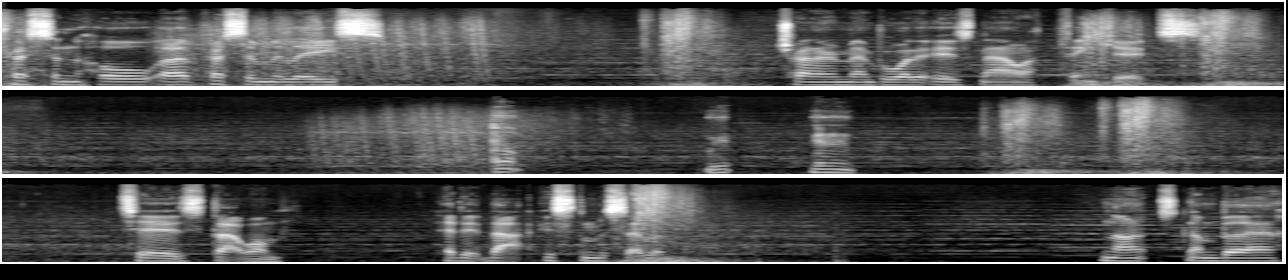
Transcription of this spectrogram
press and hold, uh, press and release. I'm trying to remember what it is now. I think it's. Oh. Is that one. Edit that. It's number seven. No, it's number.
